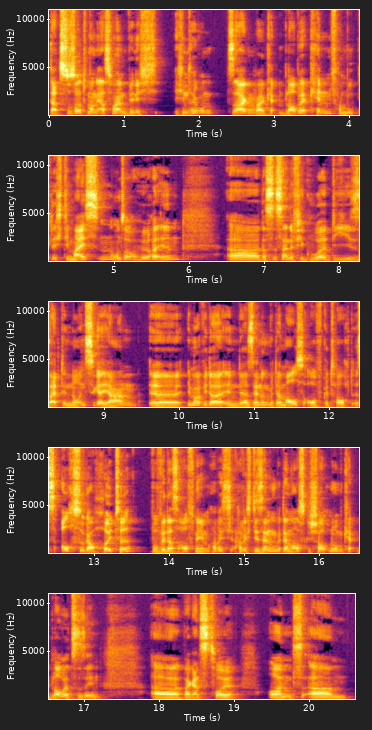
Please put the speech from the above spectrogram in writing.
dazu sollte man erstmal ein wenig Hintergrund sagen, weil Captain Blaubeer kennen vermutlich die meisten unserer HörerInnen. Äh, das ist eine Figur, die seit den 90er Jahren äh, immer wieder in der Sendung mit der Maus aufgetaucht ist. Auch sogar heute, wo wir das aufnehmen, habe ich, hab ich die Sendung mit der Maus geschaut, nur um Captain Blaubeer zu sehen. Äh, war ganz toll. Und ähm,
